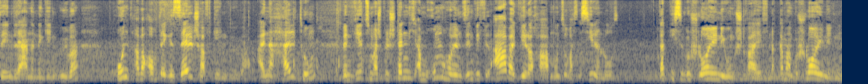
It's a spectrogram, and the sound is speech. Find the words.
den Lernenden gegenüber und aber auch der Gesellschaft gegenüber. Eine Haltung, wenn wir zum Beispiel ständig am Rumheulen sind, wie viel Arbeit wir doch haben und so, was ist hier denn los? Das ist ein Beschleunigungsstreifen, das kann man beschleunigen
